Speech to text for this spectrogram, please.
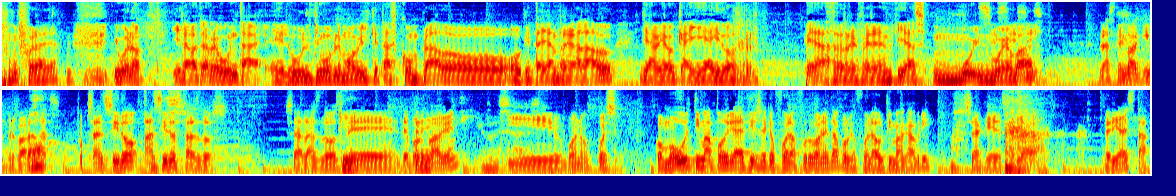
por allá. Y bueno, y la otra pregunta, el último Playmobil que te has comprado o que te hayan regalado, ya veo que ahí hay dos pedazos de referencias muy nuevas. Las tengo aquí preparadas. Oh. Pues han sido, han sido estas dos. O sea, las dos de, de Volkswagen. Y bueno, pues como última podría decirse que fue la furgoneta porque fue la última que abrí. O sea que sería sería esta.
